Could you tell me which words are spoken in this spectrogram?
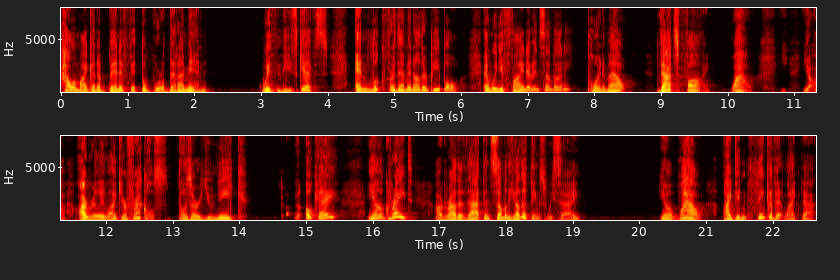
How am I going to benefit the world that I'm in with these gifts? And look for them in other people. And when you find them in somebody, point them out. That's fine. Wow. Yeah, I really like your freckles. Those are unique okay, you know, great. I would rather that than some of the other things we say. You know, wow, I didn't think of it like that.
